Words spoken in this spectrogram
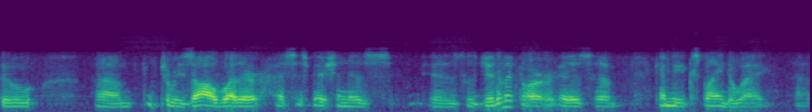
to um, to resolve whether a suspicion is is legitimate or is uh, can be explained away uh,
